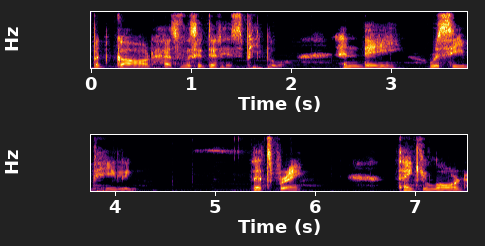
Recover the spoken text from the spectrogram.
but God has visited His people and they received healing. Let's pray. Thank you, Lord,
